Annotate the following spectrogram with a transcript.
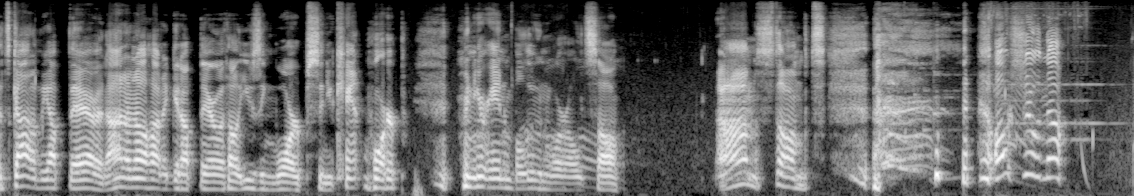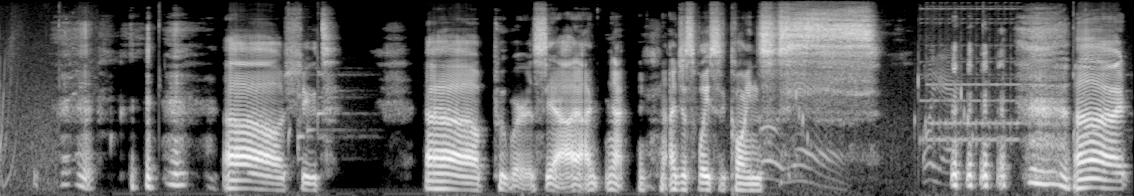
it's gotta be up there, and I don't know how to get up there without using warps, and you can't warp when you're in Balloon World, so... I'm stumped. oh shoot, no! oh shoot. Uh, poopers. Yeah, I, I, I just wasted coins. Alright.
